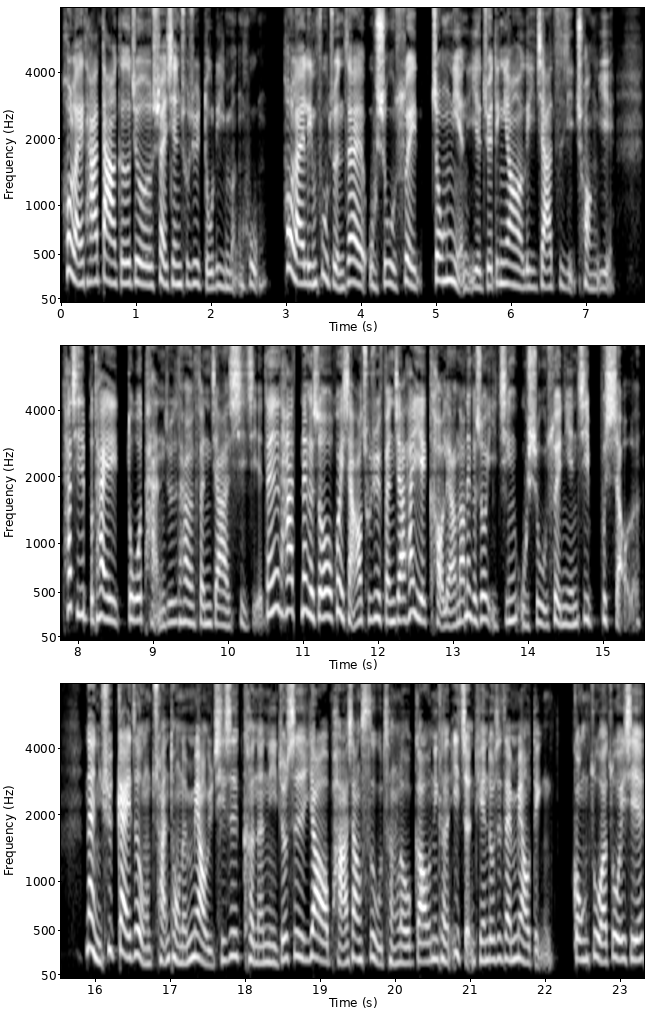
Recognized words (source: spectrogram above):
后来他大哥就率先出去独立门户。后来林富准在五十五岁中年也决定要离家自己创业。他其实不太多谈，就是他们分家的细节。但是他那个时候会想要出去分家，他也考量到那个时候已经五十五岁，年纪不小了。那你去盖这种传统的庙宇，其实可能你就是要爬上四五层楼高，你可能一整天都是在庙顶工作啊，做一些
